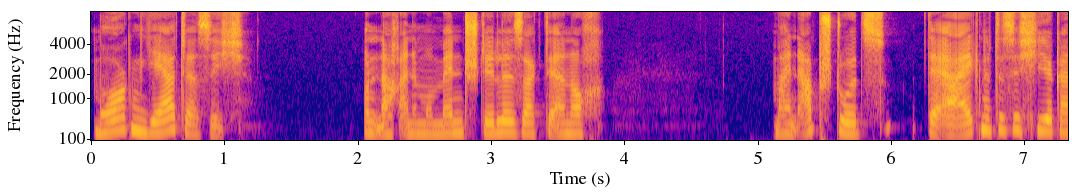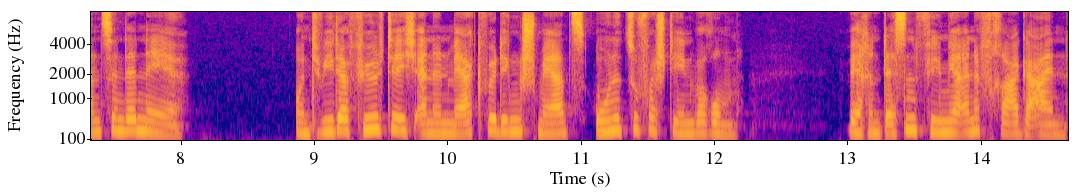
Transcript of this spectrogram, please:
Morgen jährt er sich. Und nach einem Moment Stille sagte er noch Mein Absturz, der ereignete sich hier ganz in der Nähe. Und wieder fühlte ich einen merkwürdigen Schmerz, ohne zu verstehen warum. Währenddessen fiel mir eine Frage ein.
